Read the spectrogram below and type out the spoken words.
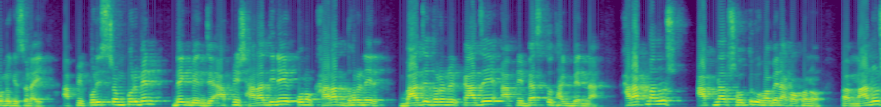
কোনো কিছু নাই। আপনি পরিশ্রম করবেন, দেখবেন যে আপনি সারা দিনে কোনো খারাপ ধরনের, বাজে ধরনের কাজে আপনি ব্যস্ত থাকবেন না। খারাপ মানুষ আপনার শত্রু হবে না কখনো, বা মানুষ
